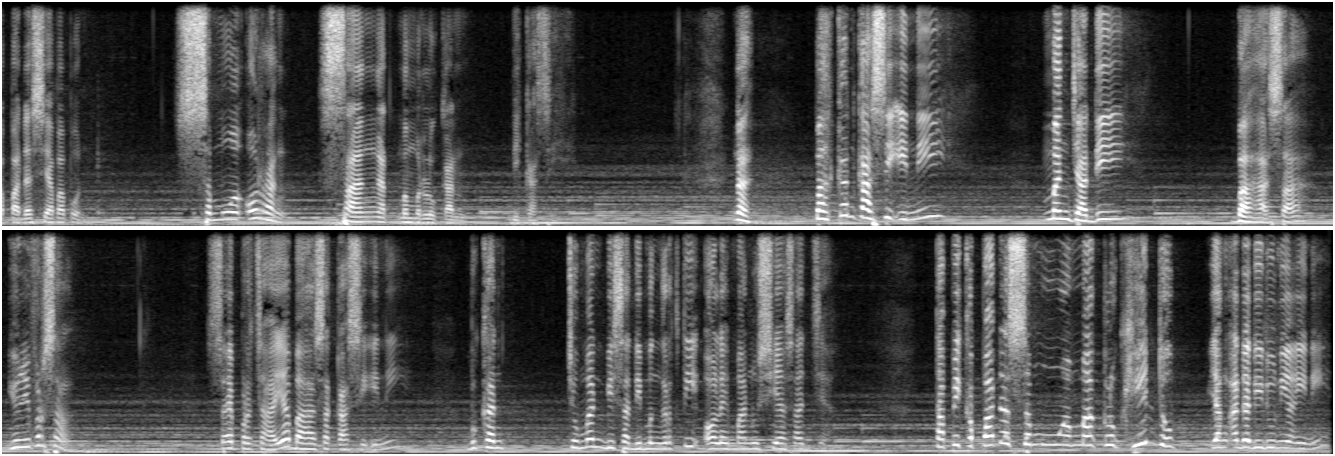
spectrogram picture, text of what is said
kepada siapa pun. Semua orang sangat memerlukan dikasihi. Nah, bahkan kasih ini menjadi bahasa universal. Saya percaya bahasa kasih ini bukan cuman bisa dimengerti oleh manusia saja. Tapi kepada semua makhluk hidup yang ada di dunia ini,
